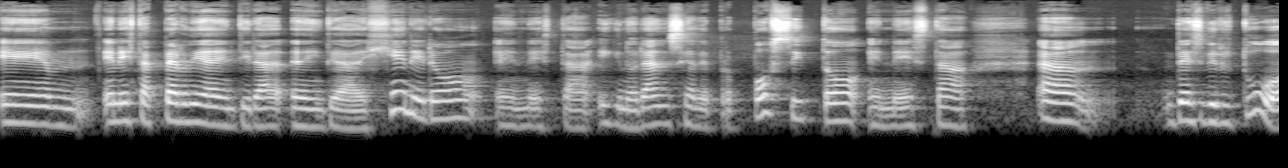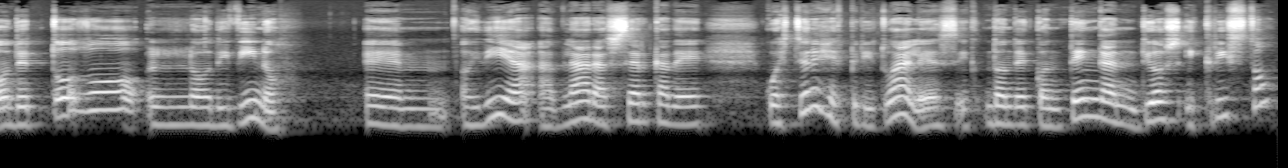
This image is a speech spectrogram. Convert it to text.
em, en esta pérdida de identidad, de identidad, de género, en esta ignorancia de propósito, en esta uh, desvirtúo de todo lo divino. Em, hoy día hablar acerca de cuestiones espirituales donde contengan Dios y Cristo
